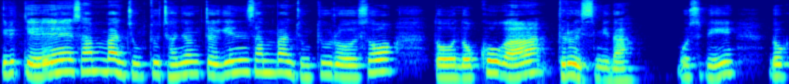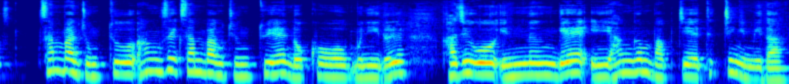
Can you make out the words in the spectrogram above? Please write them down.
이렇게 삼반 중투 전형적인 삼반 중투로서 또 노코가 들어 있습니다. 모습이 녹 삼반 중투 황색 삼방 중투의 노코 무늬를 가지고 있는 게 이 황금 박쥐의 특징입니다.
